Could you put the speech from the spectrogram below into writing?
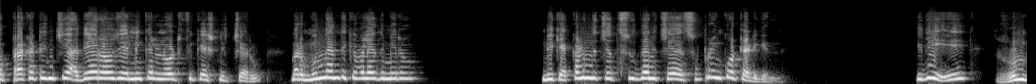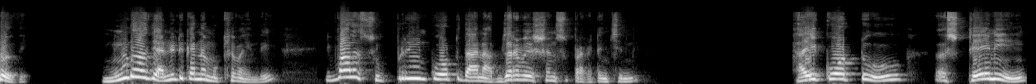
ప్రకటించి అదే రోజు ఎన్నికల నోటిఫికేషన్ ఇచ్చారు. మరి ముందెందుకు ఇవ్వలేదు మీరు? మీకు ఎక్కడుంది చిత్తశుద్ధి అని చే- సుప్రీంకోర్టు అడిగింది. ఇది రెండోది. మూడోది అన్నిటికన్నా ముఖ్యమైనది ఇవాళ సుప్రీంకోర్టు దాని అబ్జర్వేషన్స్ ప్రకటించింది. హైకోర్టు స్టేని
